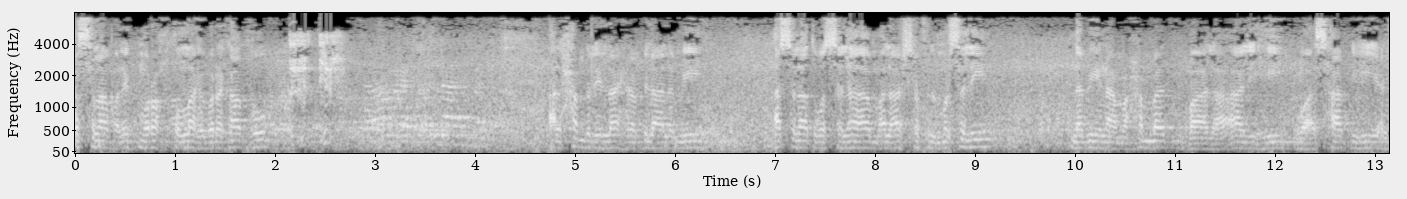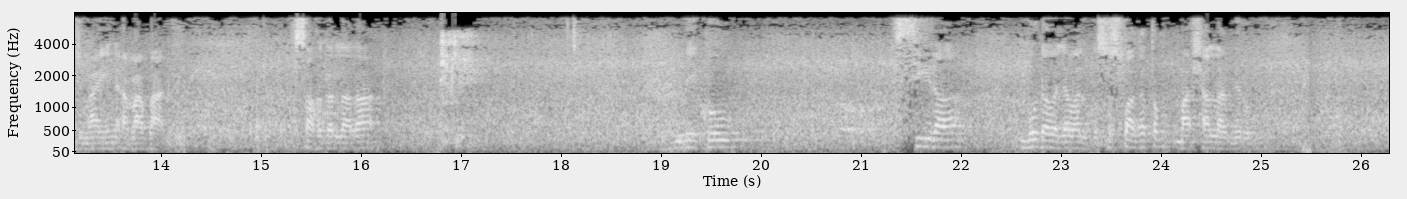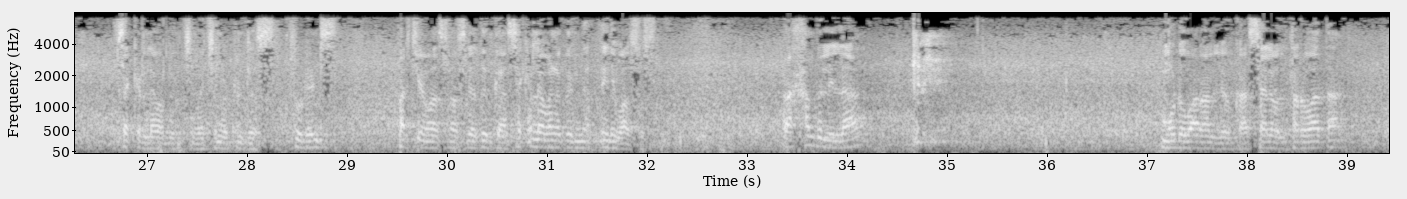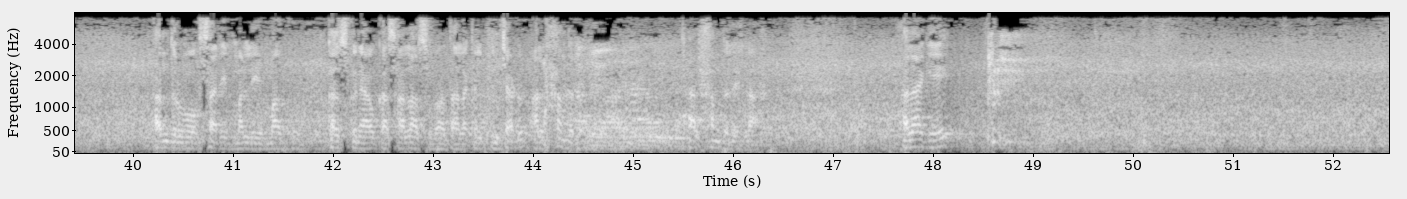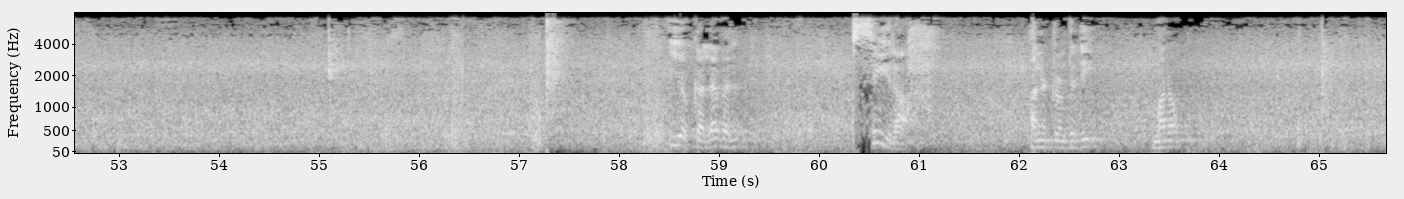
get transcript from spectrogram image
السلام عليكم ورحمة الله وبركاته الحمد لله رب العالمين الصلاة والسلام على أشرف المرسلين نبينا محمد وعلى آله وأصحابه أجمعين أما بعد సహోదరులారా మీకు సీరా మూడవ లెవెల్కు సుస్వాగతం మాషాల్లా మీరు సెకండ్ లెవెల్ నుంచి వచ్చినటువంటి స్టూడెంట్స్ పరిచయం ఇవ్వాల్సిన అవసరం లేదు. ఇంకా సెకండ్ లెవెల్ నేను ఇవ్వాల్సి వస్తుంది. అల్హమ్దుల్లా మూడు వారాల యొక్క సెలవుల తర్వాత అందరూ ఒకసారి మళ్ళీ మాకు కలుసుకునే అవకాశం అలా శుభాతాల కల్పించాడు. అల్హమ్దుల్లా అల్హందుల్లా అలాగే యొక్క లెవెల్ సీరా అన్నటువంటిది మనం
